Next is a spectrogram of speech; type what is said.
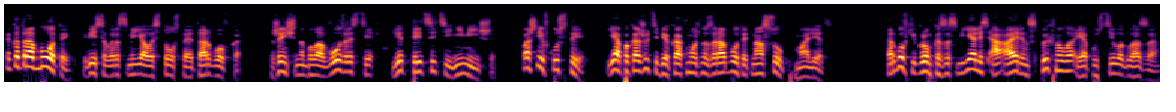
«Так отработай!» — весело рассмеялась толстая торговка. Женщина была в возрасте лет тридцати, не меньше. «Пошли в кусты. Я покажу тебе, как можно заработать на суп, малец». Торговки громко засмеялись, а Айрин вспыхнула и опустила глаза.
